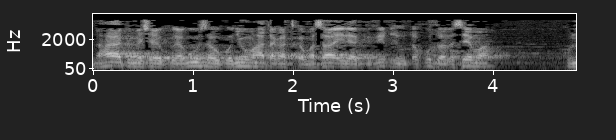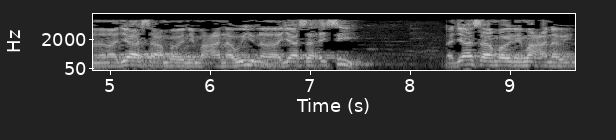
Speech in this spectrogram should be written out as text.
na haya tumeshayagusa huko nyuma hata katika masaili ya kifiki utakuta wanasema kuna najasa ambayo ni maanawi na najasa hisi. Najasa ambayo ni maanawi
